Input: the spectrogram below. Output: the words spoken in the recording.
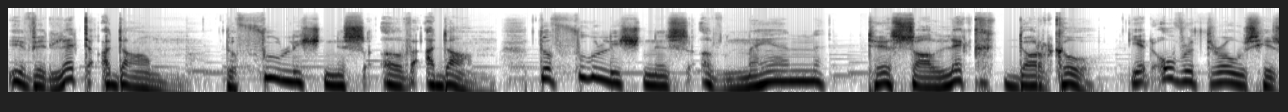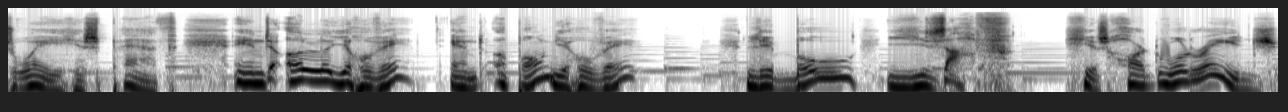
If it let Adam, the foolishness of Adam, the foolishness of man, tesalek darko, yet overthrows his way, his path, and al Yehovah, and upon Yehovah, libo yizaf, his heart will rage,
